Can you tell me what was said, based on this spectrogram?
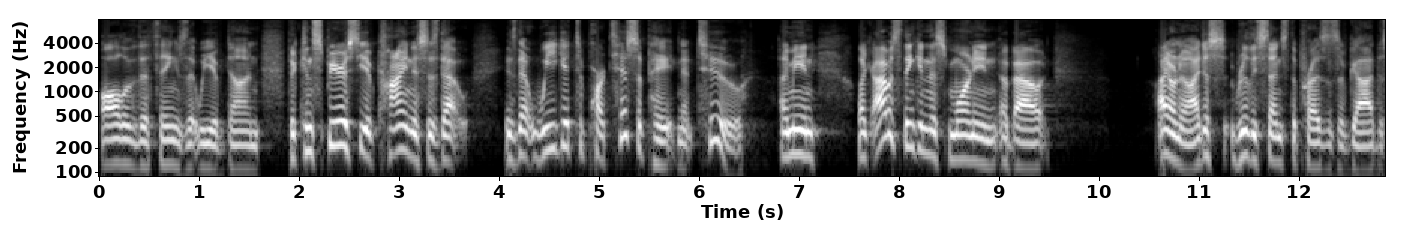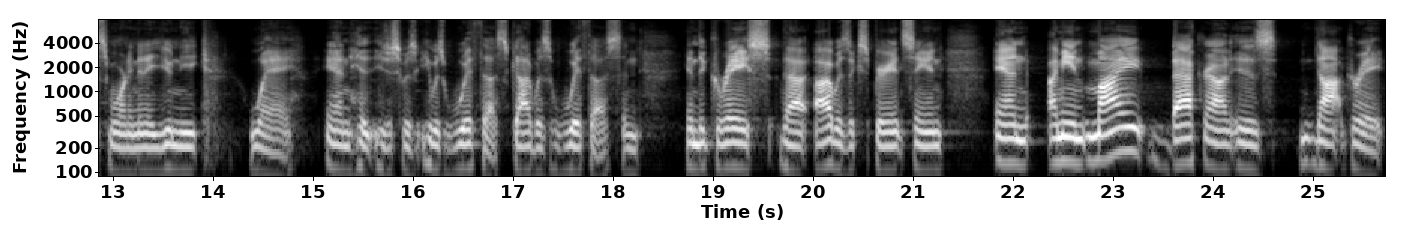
all of the things that we have done. The conspiracy of kindness is that, is that we get to participate in it too. I mean, like I was thinking this morning about, I don't know, I just really sensed the presence of God this morning in a unique way. And he, he just was, he was with us. God was with us. And in the grace that I was experiencing. And I mean, my background is not great.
